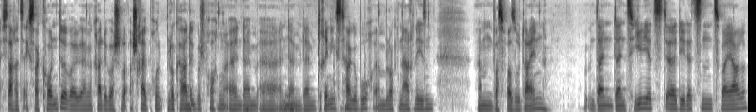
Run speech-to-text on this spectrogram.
Ich sage jetzt extra konnte, weil wir haben ja gerade über Schreibblockade mhm. gesprochen, äh, in, deinem, äh, in mhm. deinem, deinem Trainingstagebuch im Blog nachlesen. Ähm, was war so dein, dein, dein Ziel jetzt äh, die letzten zwei Jahre?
